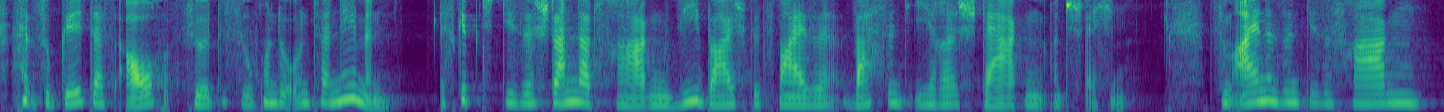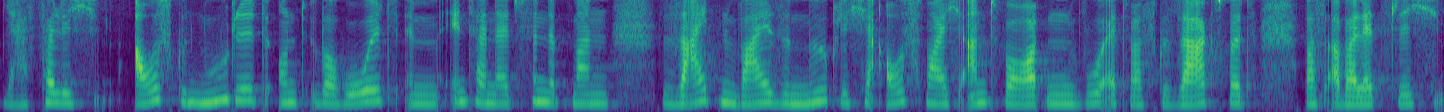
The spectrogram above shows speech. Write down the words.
so gilt das auch für das suchende Unternehmen. Es gibt diese Standardfragen wie beispielsweise, was sind Ihre Stärken und Schwächen? Zum einen sind diese Fragen ja völlig ausgenudelt und überholt. Im Internet findet man seitenweise mögliche Ausweichantworten, wo etwas gesagt wird, was aber letztlich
